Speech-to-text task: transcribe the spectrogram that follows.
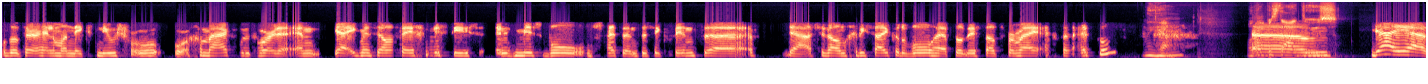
Omdat er helemaal niks nieuws voor, voor gemaakt moet worden. En ja, ik ben zelf veganistisch en ik mis wol ontzettend. Dus ik vind, eh, ja, als je dan gerecyclede wol hebt, dan is dat voor mij echt een uitkomst. ja. Want dat bestaat Ehm, dus. Ja, ja,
